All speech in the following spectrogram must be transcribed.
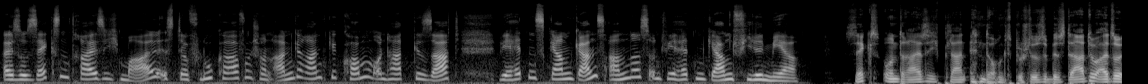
Also 36 Mal ist der Flughafen schon angerannt gekommen und hat gesagt, wir hätten es gern ganz anders und wir hätten gern viel mehr. 36 Planänderungsbeschlüsse bis dato, also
